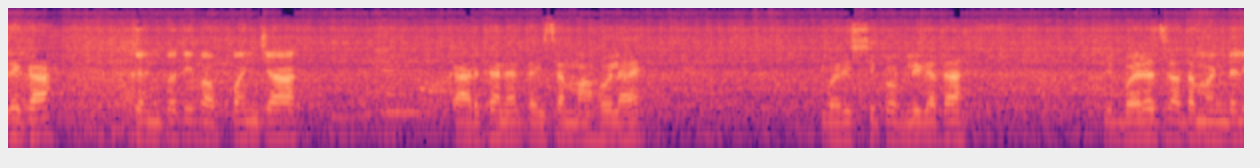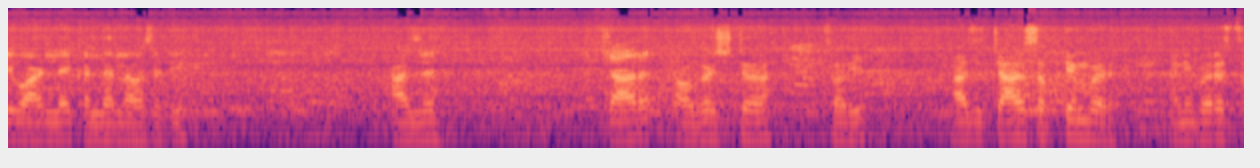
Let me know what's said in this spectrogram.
ते का? गणपती बाप्पांच्या कारखान्यात त्याचा माहोल आहे. बरीचशी पब्लिक आता ते बरंच आता मंडळी वाढलं आहे कलर लावासाठी. आज चार ऑगस्ट सॉरी आज चार सप्टेंबर आणि बरंच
